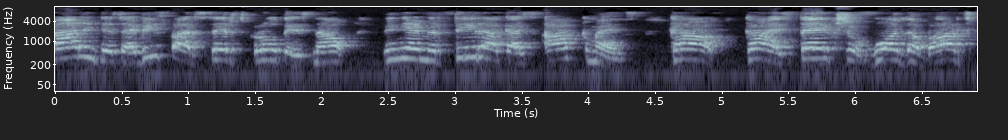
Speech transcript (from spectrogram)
Bāriņtiesai vispār sirds krūtīs nav. Viņiem ir tīrākais akmens. Kā, kā es teikšu, goda vārds,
